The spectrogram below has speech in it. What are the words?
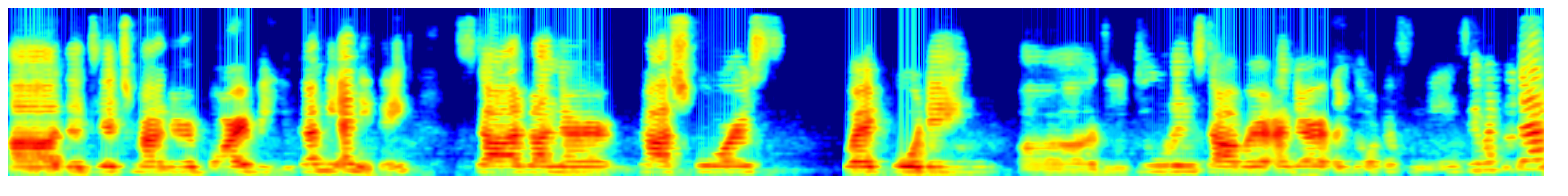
uh, the Glitch Manor, Barbie, you can be anything, Star Runner, Crash Course, Web Coding, uh, the Turing Tower, and there are a lot of names given to them.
